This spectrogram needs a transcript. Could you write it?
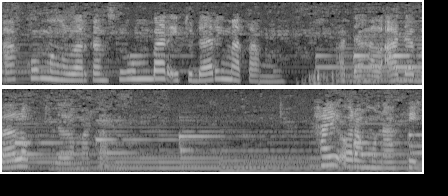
aku mengeluarkan selumbar itu dari matamu, padahal ada balok di dalam matamu. Hai orang munafik,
